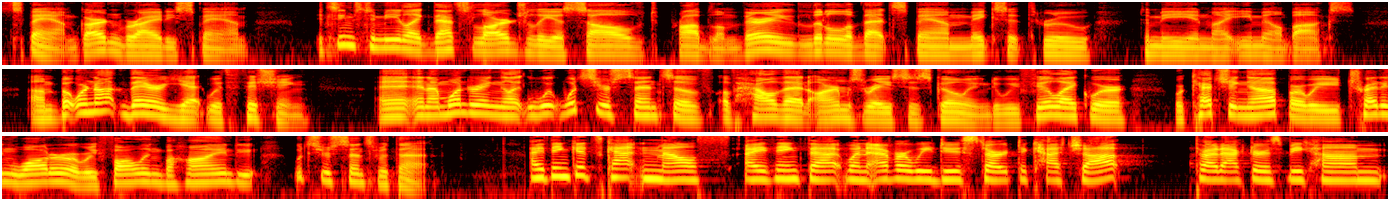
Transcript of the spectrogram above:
spam, garden variety spam it seems to me like that's largely a solved problem. Very little of that spam makes it through to me in my email box. Um, but we're not there yet with phishing. And, and I'm wondering, like, what's your sense of, of how that arms race is going? Do we feel like we're we're catching up? Are we treading water? Are we falling behind? What's your sense with that? I think it's cat and mouse. I think that whenever we do start to catch up, threat actors become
